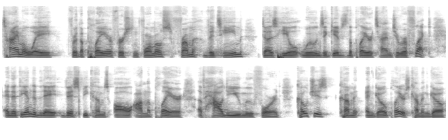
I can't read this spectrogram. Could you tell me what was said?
time away for the player first and foremost from the mm-hmm. team does heal wounds. It gives the player time to reflect. And at the end of the day, this becomes all on the player of how do you move forward. Coaches come and go, players come and go.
